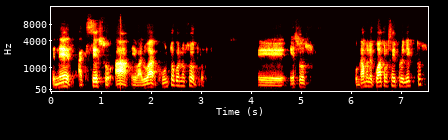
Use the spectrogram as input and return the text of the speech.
tener acceso a evaluar junto con nosotros eh, esos, pongámosle cuatro o seis proyectos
